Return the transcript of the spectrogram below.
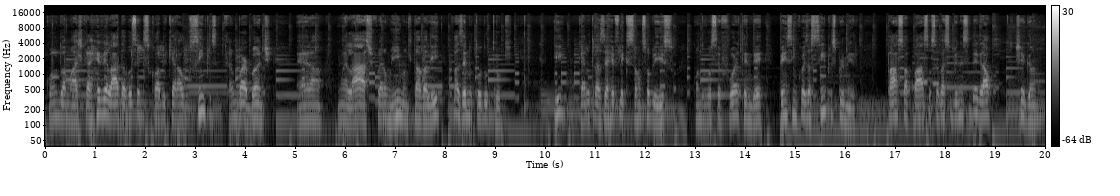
quando a mágica é revelada, você descobre que era algo simples, era um barbante, era um elástico, era um imã que estava ali fazendo todo o truque. E quero trazer a reflexão sobre isso. Quando você for atender, pense em coisas simples primeiro. Passo a passo você vai subindo esse degrau, chegando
